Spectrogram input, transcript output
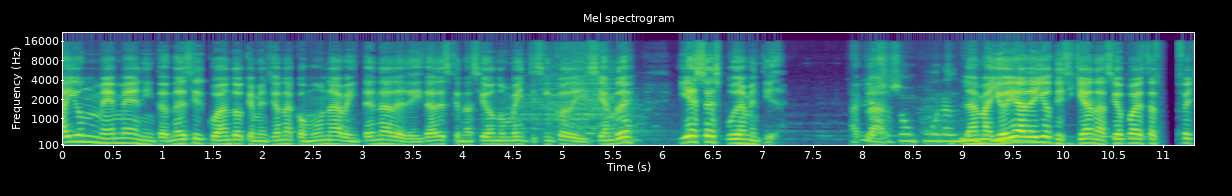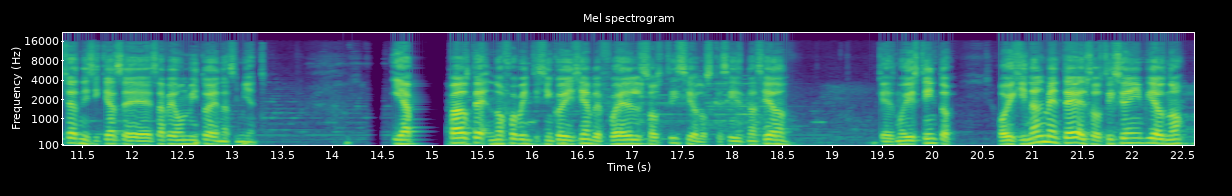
Hay un meme en internet circulando que menciona como una veintena de deidades que nacieron un 25 de diciembre y eso es pura mentira. Aclaro. La mayoría de ellos ni siquiera nació para estas fechas, ni siquiera se sabe un mito de nacimiento. Y aparte, no fue 25 de diciembre, fue el solsticio los que sí nacieron, que es muy distinto. Originalmente, el solsticio de invierno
